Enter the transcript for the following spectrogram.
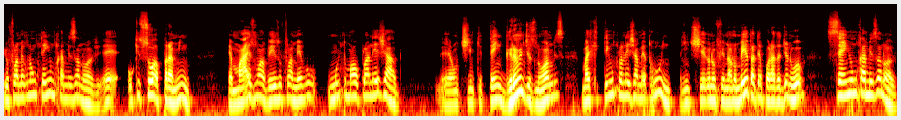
e o Flamengo não tem um camisa 9. É, o que soa para mim é mais uma vez o Flamengo muito mal planejado. É um time que tem grandes nomes, mas que tem um planejamento ruim. A gente chega no final, no meio da temporada de novo, sem um camisa 9.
